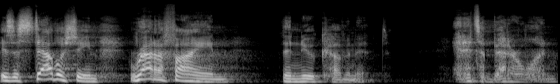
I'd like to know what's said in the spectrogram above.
is establishing, ratifying the new covenant. And it's a better one.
